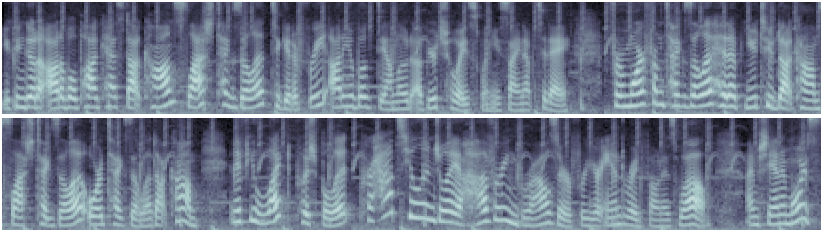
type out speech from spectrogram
You can go to audiblepodcast.com slash Tekzilla to get a free audiobook download of your choice when you sign up today. For more from Tekzilla, hit up youtube.com slash Tekzilla or tekzilla.com. And if you liked Pushbullet, perhaps you'll enjoy a hovering browser for your Android phone as well. I'm Shannon Morse.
